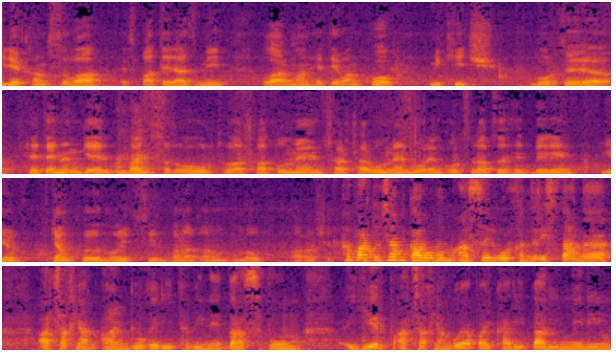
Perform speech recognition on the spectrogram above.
3 ամսվա այս պատերազմի լարման հետևանքով մի քիչ գործերը հետ են ընկել, բայց ժողովուրդը աշխատում են, չարչարվում են, որ են կորցրածը հետ բերեն եւ կյանքը նորից իր բնականոնով առաջ է։ Հպարտությամբ կարող եմ ասել, որ Խնձրիստանը Արցախյան այն գյուղերի թվին է դասվում, երբ Արցախյան գոյապայքարի տարիներին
